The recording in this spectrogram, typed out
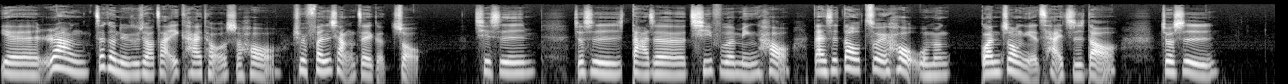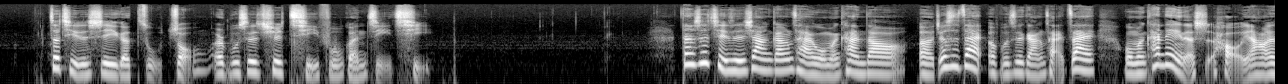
也让这个女主角在一开头的时候去分享这个咒，其实就是打着祈福的名号，但是到最后我们观众也才知道，就是这其实是一个诅咒，而不是去祈福跟集气。但是其实像刚才我们看到，呃，就是在，而不是刚才在我们看电影的时候，然后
